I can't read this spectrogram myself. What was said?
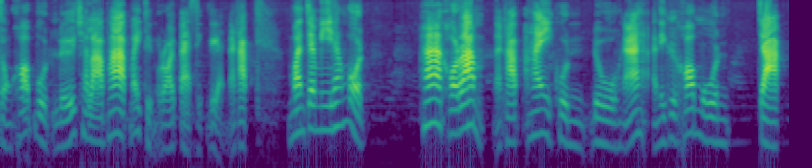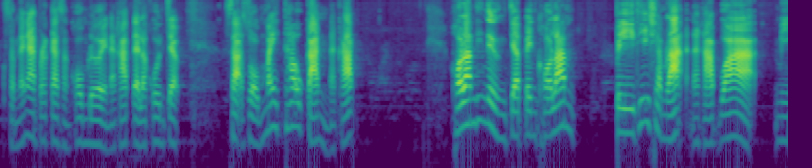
สงเคราะห์บุตร หรือชราภาพไม่ถึง 180 เดือนนะครับ มันจะมีทั้งหมด 5 คอลัมน์นะครับ ให้คุณดูนะ อันนี้คือข้อมูลจากสำนักงานประกันสังคมเลยนะครับ แต่ละคนจะสะสมไม่เท่ากันนะครับ คอลัมน์ที่ 1 จะเป็นคอลัมน์ปีที่ชำระนะครับว่ามี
